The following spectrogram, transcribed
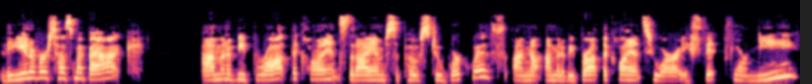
the universe has my back i'm going to be brought the clients that i am supposed to work with i'm not i'm going to be brought the clients who are a fit for me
